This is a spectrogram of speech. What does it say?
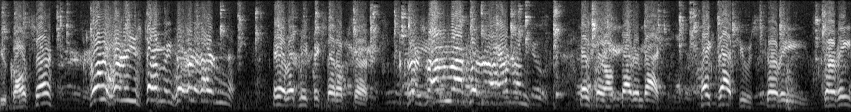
You called, sir? How do you stop me? Here, let me fix that up, sir. Yes, sir, I'll stab him back. Take that, you scurvy, scurvy.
